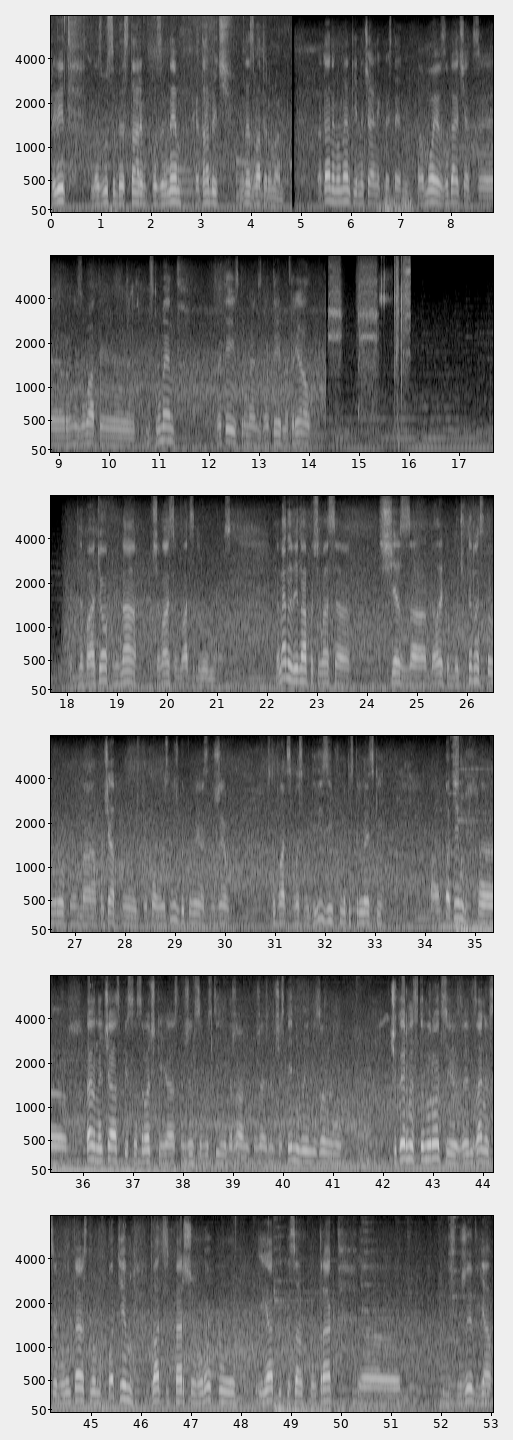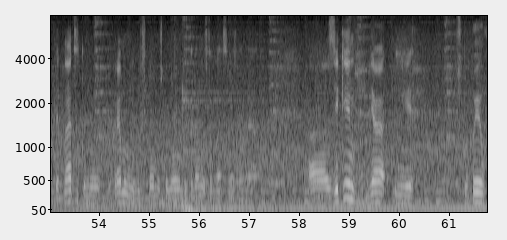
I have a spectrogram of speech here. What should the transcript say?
Привіт, назву себе старим позивним Хатабич. Мене звати Роман. На даний момент я начальник майстерні. Моя задача це організувати інструмент, знайти інструмент, знайти матеріал. Для багатьох війна почалася в 22-му році. Для мене війна почалася ще задалеко до 14-го року, на початку строкової служби, коли я служив в 128-й дивізії мотострілецькій. Потім е, певний час після срочки я служив в самостійній державній пожежній частині воєнізованій. У 2014 році зайнявся волонтерством. Потім 21-го року я підписав контракт. е, служив я в 15-му окремому гірському штурмовому батальйону 128 бригади, з яким я і вступив у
